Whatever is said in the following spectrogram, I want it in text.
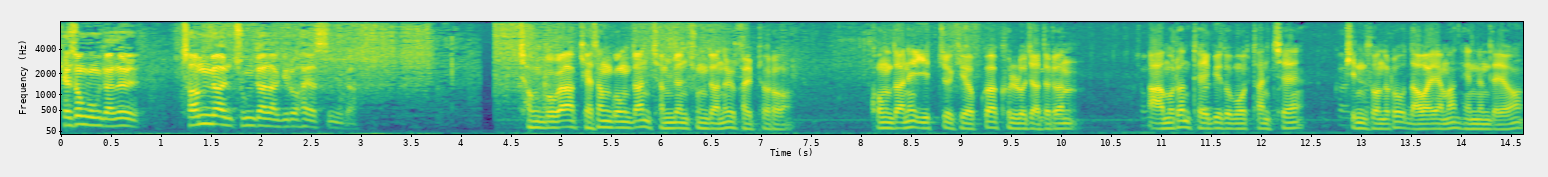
개성공단을 전면 중단하기로 하였습니다. 정부가 개성공단 전면 중단을 발표로 공단의 입주 기업과 근로자들은 아무런 대비도 못한 채 빈손으로 나와야만 했는데요.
